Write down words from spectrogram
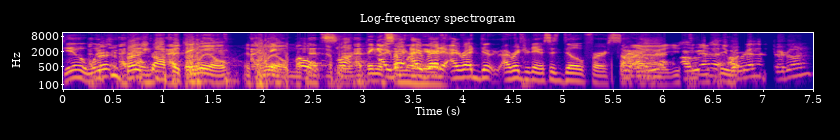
Dill, what you first think, off, it's think, Will. It's I Will. Think, oh, that's, I think it's I read, I read, it, I read. I read your name. It says Dill first. Sorry. Are we, are, we on, the, are we on the third one?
